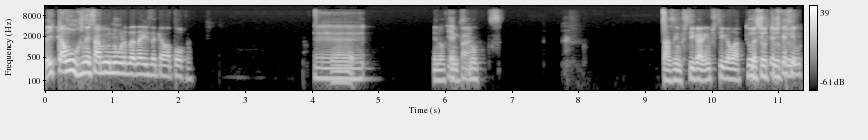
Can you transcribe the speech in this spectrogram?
Daí que há burros, nem sabem o número de anéis daquela porra. Uh... Eu não tenho. Não... Estás a investigar, investiga lá. Mas esqueci-me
